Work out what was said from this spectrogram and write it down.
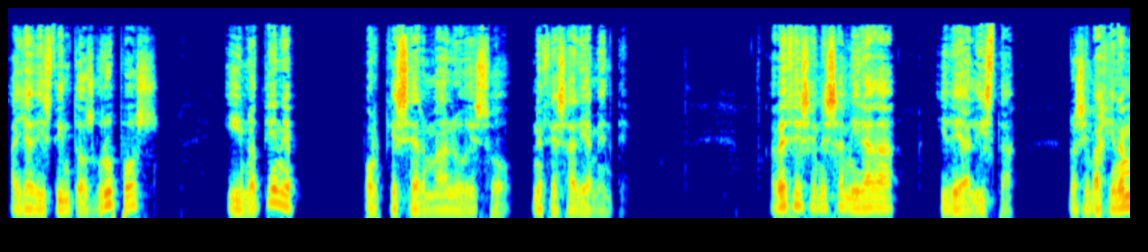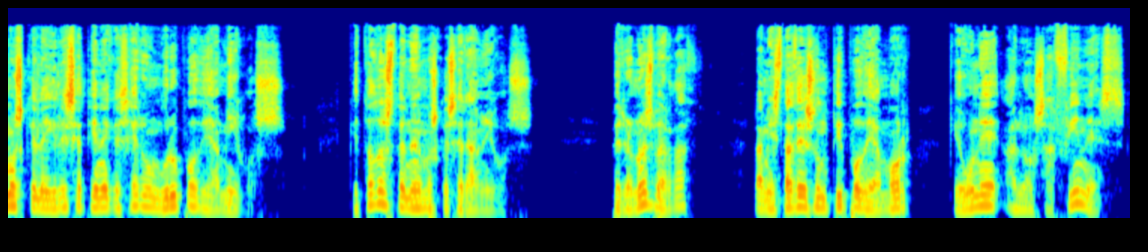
haya distintos grupos, y no tiene por qué ser malo eso necesariamente. A veces en esa mirada idealista nos imaginamos que la iglesia tiene que ser un grupo de amigos, que todos tenemos que ser amigos. Pero no es verdad. La amistad es un tipo de amor que une a los afines,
